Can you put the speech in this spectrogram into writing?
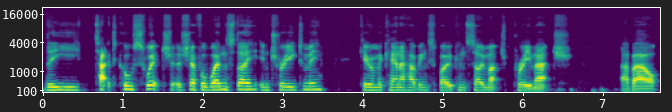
the tactical switch at Sheffield Wednesday intrigued me. Kieran McKenna having spoken so much pre-match about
